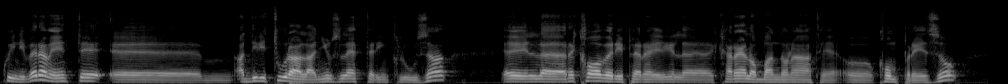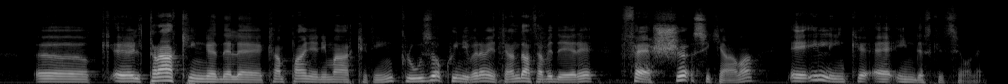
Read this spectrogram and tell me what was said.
Quindi veramente eh, addirittura la newsletter inclusa, il recovery per il carrello abbandonate oh, compreso, eh, il tracking delle campagne di marketing incluso, quindi veramente andate a vedere, Fash si chiama, e il link è in descrizione.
